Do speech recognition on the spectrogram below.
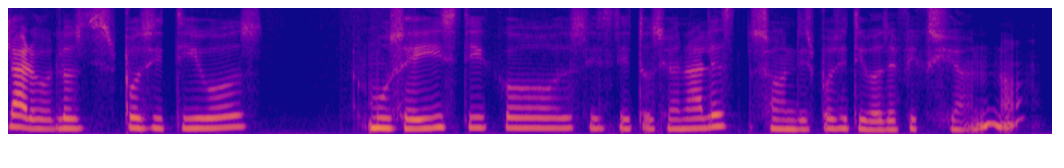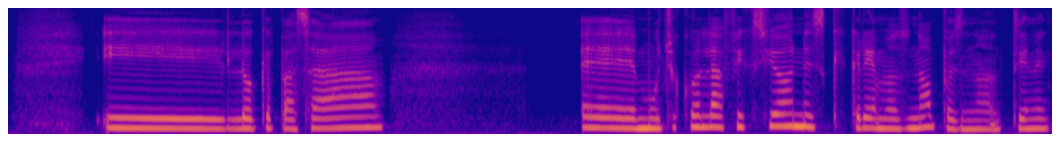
Claro, los dispositivos museísticos, institucionales, son dispositivos de ficción, ¿no? Y lo que pasa eh, mucho con la ficción es que creemos, no, pues no tiene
